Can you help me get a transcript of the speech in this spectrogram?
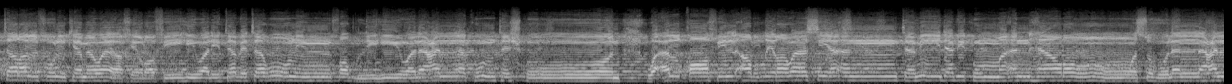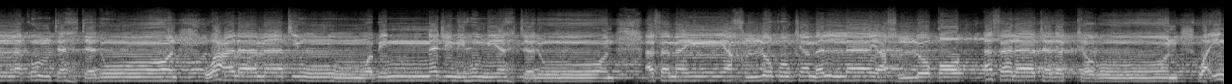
وترى الفلك مواخر فيه ولتبتغوا من فضله ولعلكم تشكرون وألقى في الأرض رواسي أن تميد بكم وأنهارا وسبلا لعلكم تهتدون وعلامات وبالنجم هم يهتدون أفمن يخلق كمن لا يخلق أفلا تذكرون وإن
